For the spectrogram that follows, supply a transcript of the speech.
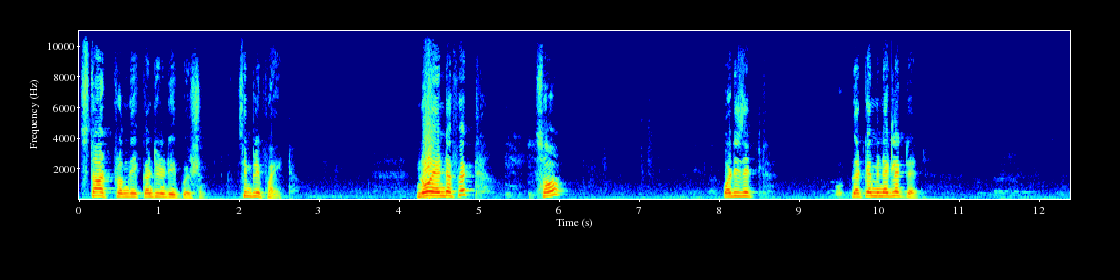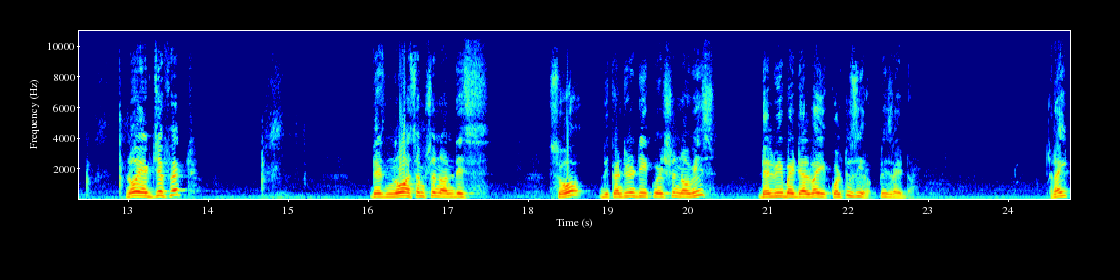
Start from the continuity equation. Simplify it. No end effect. So what is it that can be neglected no edge effect there is no assumption on this so the continuity equation now is del v by del y equal to 0 please write down right.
